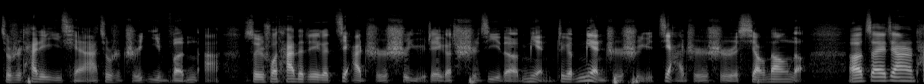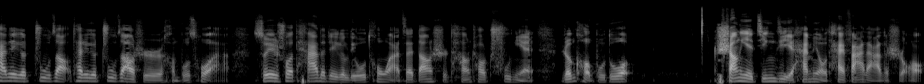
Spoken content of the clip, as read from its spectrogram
就是它这一钱啊，就是值一文啊，所以说它的这个价值是与这个。实际的面这个面值是与价值是相当的，啊，再加上它这个铸造，它这个铸造是很不错啊，所以说它的这个流通啊，在当时唐朝初年人口不多，商业经济还没有太发达的时候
